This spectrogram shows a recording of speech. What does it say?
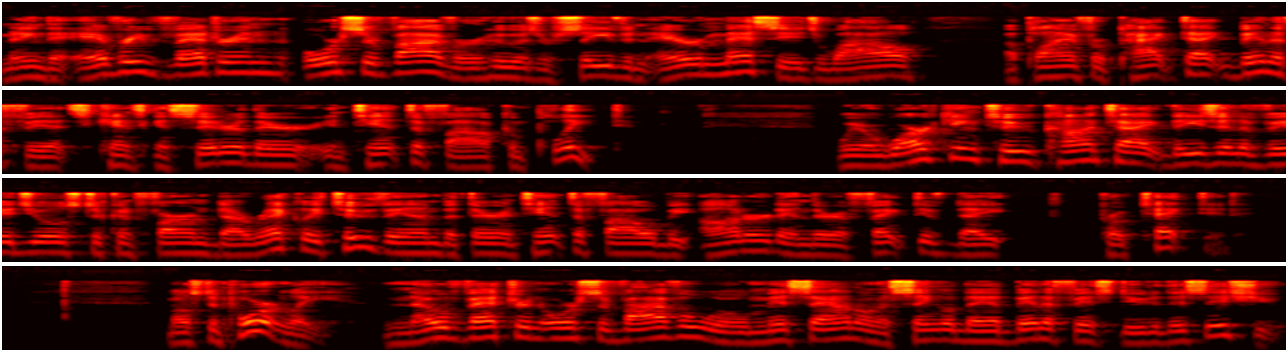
meaning that every veteran or survivor who has received an error message while applying for PACT Act benefits can consider their intent to file complete. We are working to contact these individuals to confirm directly to them that their intent to file will be honored and their effective date protected. Most importantly, no veteran or survivor will miss out on a single day of benefits due to this issue.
